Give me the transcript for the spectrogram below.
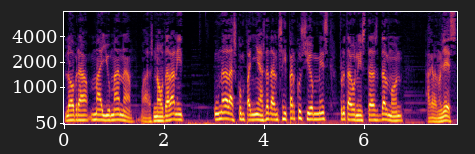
l'obra Mai Humana a les 9 de la nit, una de les companyies de dansa i percussió més protagonistes del món a Granollers.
